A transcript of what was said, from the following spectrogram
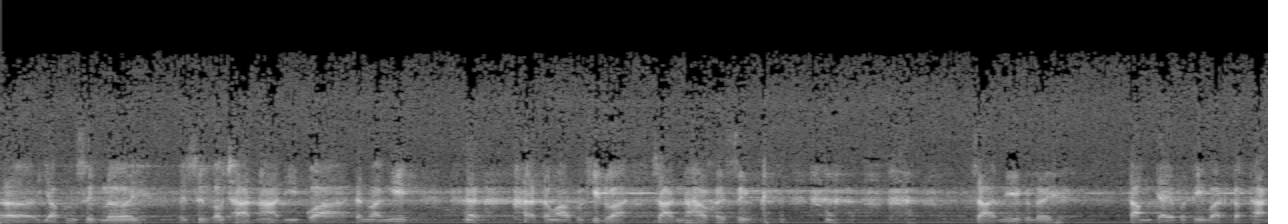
เอออย่าเพิ่งสึกเลย ไปสึกเอาชาติหน้าดีกว่าท่านว่างี้อาตมาก็คิดว่าชาติหน้าค่อยสึกชาตินี้ก็เลยตั้งใจปฏิบัติกับท่าน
